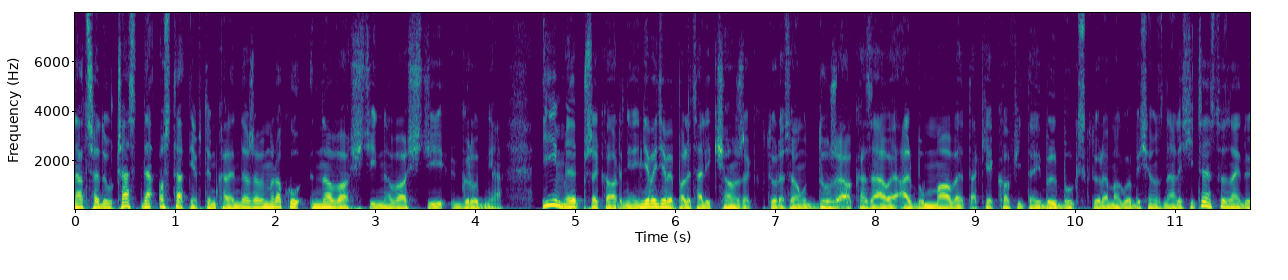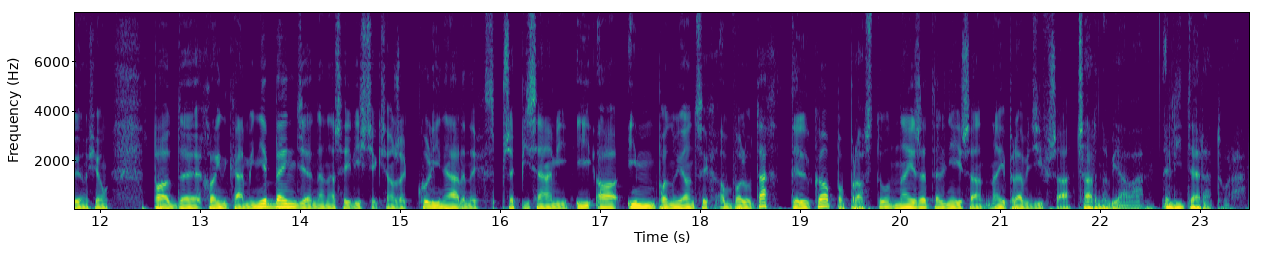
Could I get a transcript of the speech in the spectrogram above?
nadszedł czas na ostatnie w tym kalendarzowym roku nowości, nowości grudnia. I my przekornie nie będziemy polecali książek, które są duże, okazałe, albumowe, takie coffee table books, które mogłyby się znaleźć i często znajdują się pod e, choinkami. Nie będzie na naszej liście książek kulinarnych z przepisami i o imponujących obwolutach, tylko po prostu najrzetelniejsza, najprawdziwsza czarno-biała literatura.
